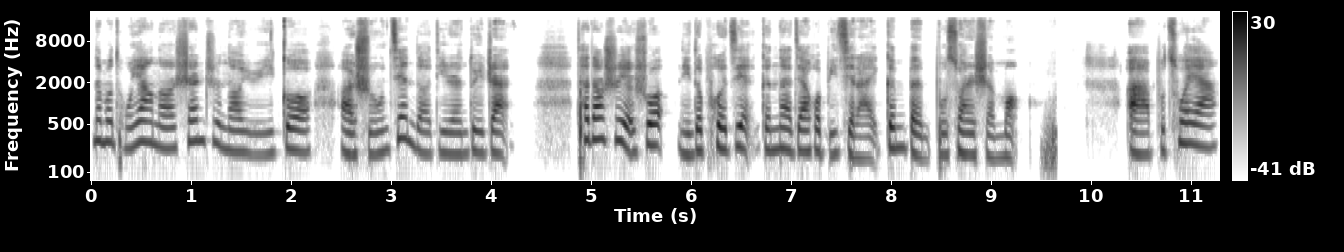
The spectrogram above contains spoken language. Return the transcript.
那么同样呢，山治呢与一个啊使用剑的敌人对战，他当时也说，你的破剑跟那家伙比起来根本不算什么。啊，不错呀！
